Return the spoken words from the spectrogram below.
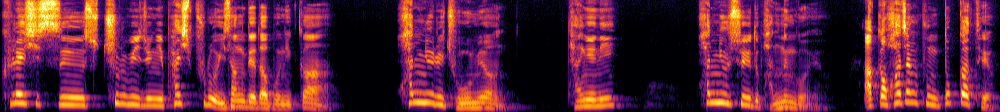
클래시스 수출 비중이 80% 이상 되다 보니까 환율이 좋으면 당연히 환율 수혜도 받는 거예요. 아까 화장품 똑같아요.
